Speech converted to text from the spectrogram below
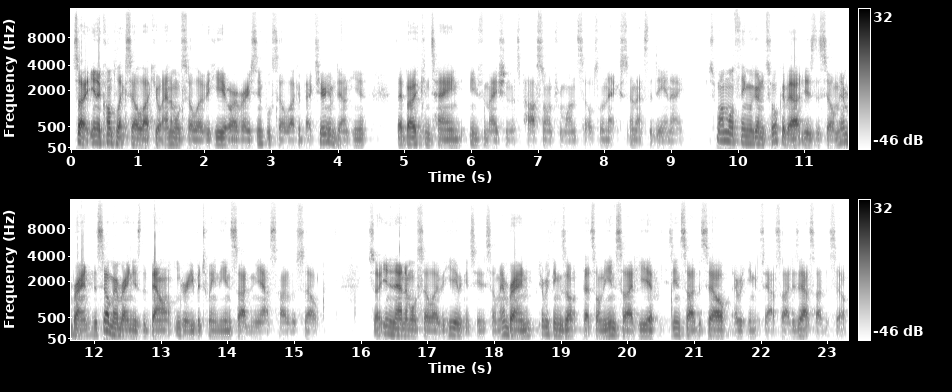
So in a complex cell like your animal cell over here, or a very simple cell like a bacterium down here, they both contain information that's passed on from one cell to the next, and that's the DNA. Just one more thing we're going to talk about is the cell membrane. The cell membrane is the boundary between the inside and the outside of the cell. So in an animal cell over here, we can see the cell membrane. Everything that's on the inside here is inside the cell. Everything that's outside is outside the cell.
